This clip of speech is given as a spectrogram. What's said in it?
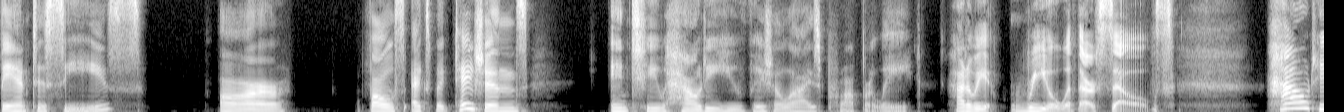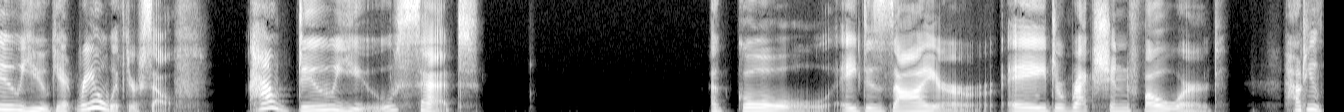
fantasies, our false expectations into how do you visualize properly? How do we get real with ourselves? How do you get real with yourself? How do you set a goal, a desire, a direction forward? How do you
